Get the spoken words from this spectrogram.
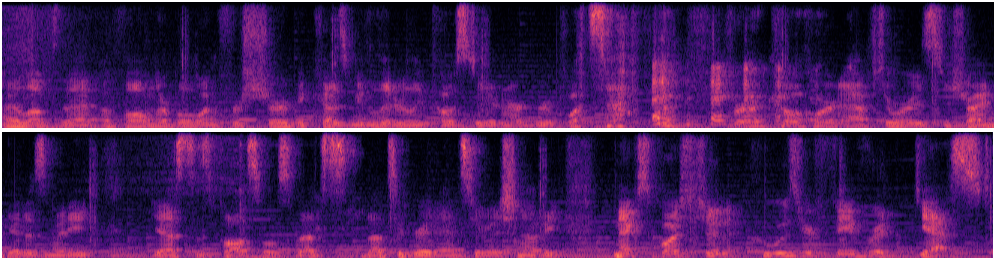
I love that. A vulnerable one for sure because we literally posted in our group WhatsApp for our cohort afterwards to try and get as many guests as possible. So that's that's a great answer, Vaishnavi. Next question: Who was your favorite guest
